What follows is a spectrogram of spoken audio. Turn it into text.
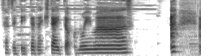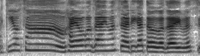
させていただきたいと思います。あ、秋代さん、おはようございます。ありがとうございます。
